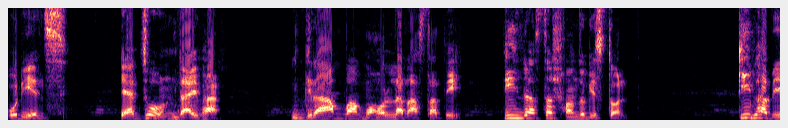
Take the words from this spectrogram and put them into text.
অডিয়েন্স একজন ড্রাইভার গ্রাম বা মহল্লা রাস্তাতে তিন রাস্তার সংযোগস্থল কীভাবে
